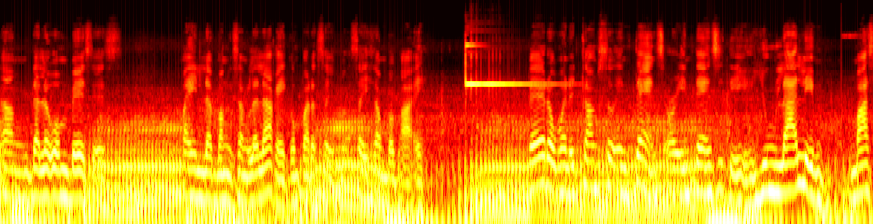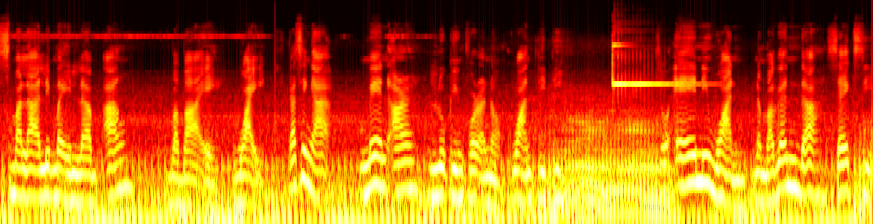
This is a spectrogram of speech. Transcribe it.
ng dalawang beses mainlove ang isang lalaki kumpara sa, sa isang babae. Pero when it comes to intense or intensity, yung lalim, mas malalim ma-inlove ang babae. Why? Kasi nga, men are looking for ano, quantity. So anyone na maganda, sexy,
